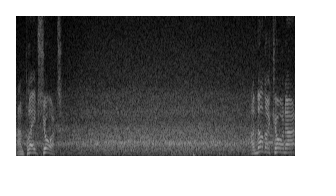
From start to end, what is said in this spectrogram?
And played short. Another corner.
